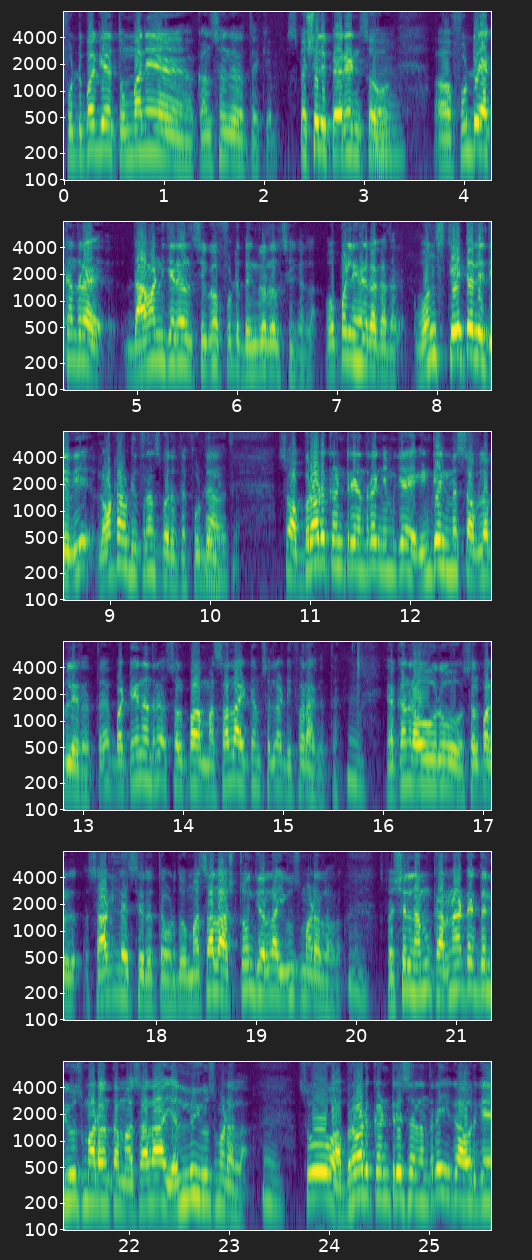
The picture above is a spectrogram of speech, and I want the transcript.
ಫುಡ್ ಬಗ್ಗೆ ತುಂಬಾನೇ ಕನ್ಸರ್ನ್ ಇರುತ್ತೆ ಸ್ಪೆಷಲಿ ಪೇರೆಂಟ್ಸ್ ಫುಡ್ ಯಾಕಂದ್ರೆ ದಾವಣಗೆರೆಯಲ್ಲಿ ಸಿಗೋ ಫುಡ್ ಬೆಂಗಳೂರಲ್ಲಿ ಸಿಗಲ್ಲ. ಓಪನ್ಲಿ ಹೇಳ್ಬೇಕಾದ್ರೆ ಒಂದ್ ಸ್ಟೇಟ್ ಅಲ್ಲಿ ಇದೀವಿ ಲಾಟ್ ಆಫ್ ಡಿಫ್ರೆನ್ಸ್ ಬರುತ್ತೆ ಫುಡ್ ಅಲ್ಲಿ. ಸೊ ಅಬ್ರಾಡ್ ಕಂಟ್ರಿ ಅಂದ್ರೆ ನಿಮಗೆ ಇಂಡಿಯನ್ ಮೆಸ್ ಅವೈಲಬಲ್ ಇರುತ್ತೆ ಬಟ್ ಏನಂದ್ರೆ ಸ್ವಲ್ಪ ಮಸಾಲಾ ಐಟಮ್ಸ್ ಎಲ್ಲ ಡಿಫರ್ ಆಗುತ್ತೆ. ಯಾಕಂದ್ರೆ ಅವರು ಸ್ವಲ್ಪ ಸಾಲ್ಟ್ಲೆಸ್ ಇರುತ್ತೆ ಅವ್ರದ್ದು ಮಸಾಲಾ ಅಷ್ಟೊಂದು ಎಲ್ಲ ಯೂಸ್ ಮಾಡಲ್ಲ ಅವರು. ಸ್ಪೆಷಲ್ ನಮ್ ಕರ್ನಾಟಕದಲ್ಲಿ ಯೂಸ್ ಮಾಡುವಂತ ಮಸಾಲಾ ಎಲ್ಲೂ ಯೂಸ್ ಮಾಡಲ್ಲ. ಸೊ ಅಬ್ರಾಡ್ ಕಂಟ್ರೀಸ್ ಅಲ್ಲಿ ಅಂದ್ರೆ ಈಗ ಅವ್ರಿಗೆ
